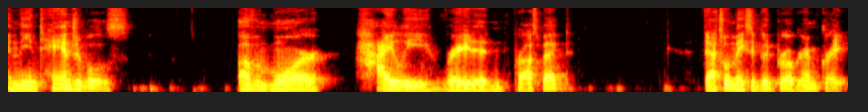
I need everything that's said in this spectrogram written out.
and the intangibles of a more highly rated prospect, that's what makes a good program great.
